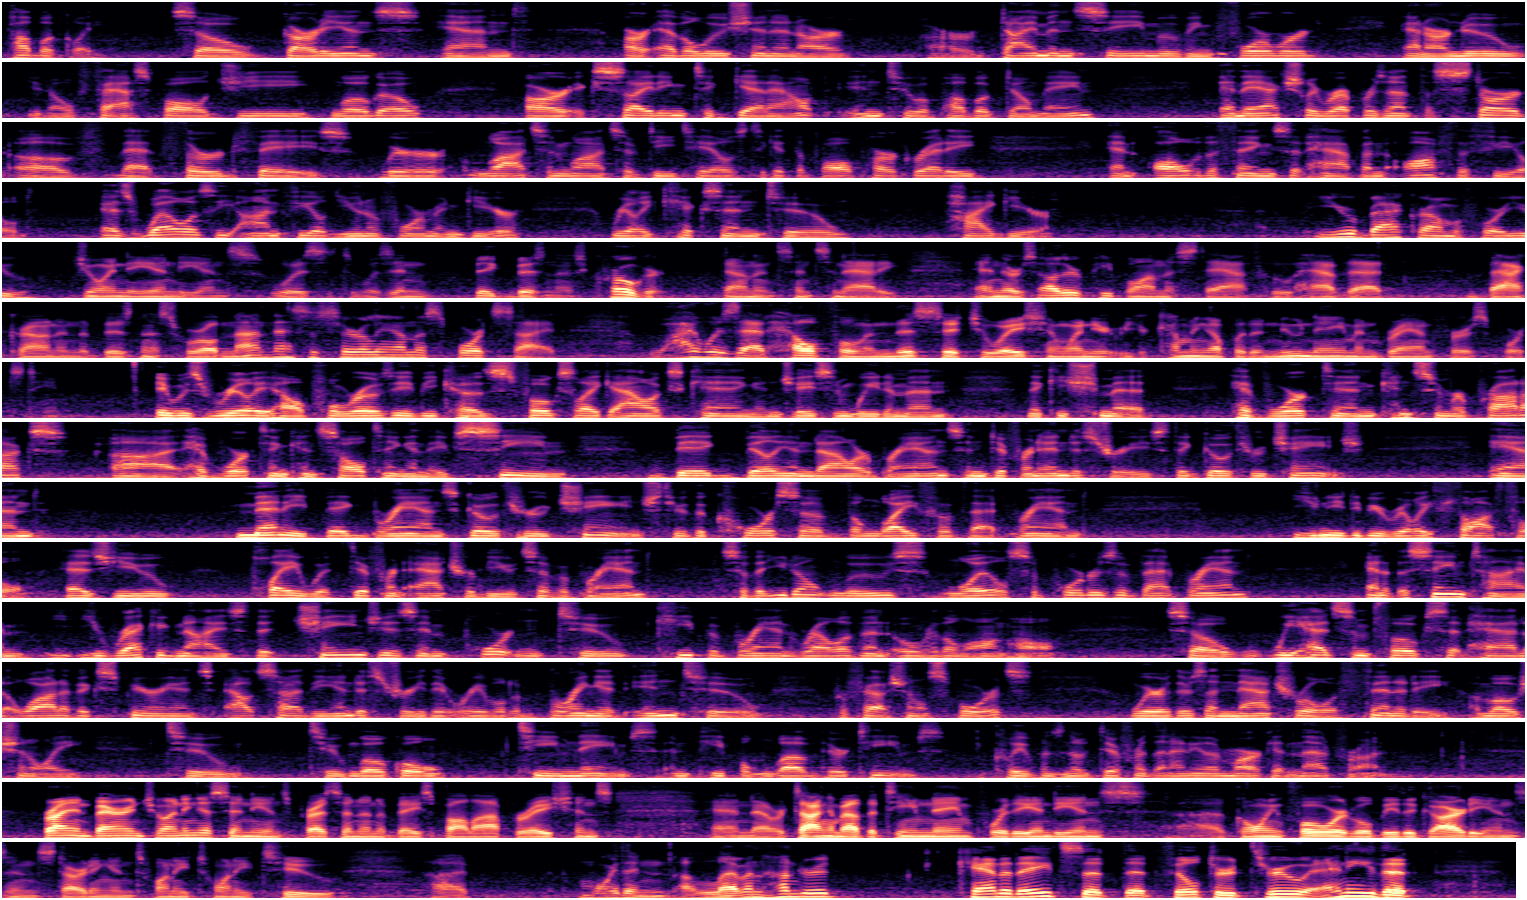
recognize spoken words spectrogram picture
publicly. So Guardians and our evolution and our our Diamond C moving forward and our new, you know, fastball G logo are exciting to get out into a public domain and they actually represent the start of that third phase where lots and lots of details to get the ballpark ready and all of the things that happen off the field as well as the on-field uniform and gear really kicks into high gear your background before you joined the Indians was was in big business, Kroger down in Cincinnati, and there's other people on the staff who have that background in the business world, not necessarily on the sports side. Why was that helpful in this situation when you're, you're coming up with a new name and brand for a sports team? It was really helpful, Rosie, because folks like Alex King and Jason Wiedemann, Nikki Schmidt have worked in consumer products, uh, have worked in consulting, and they've seen big billion dollar brands in different industries that go through change. And many big brands go through change through the course of the life of that brand. You need to be really thoughtful as you play with different attributes of a brand so that you don't lose loyal supporters of that brand. And at the same time, you recognize that change is important to keep a brand relevant over the long haul. So we had some folks that had a lot of experience outside the industry that were able to bring it into professional sports where there's a natural affinity emotionally to to local team names and people love their teams. Cleveland's no different than any other market in that front. Brian Barren joining us, Indians president of baseball operations. And uh, we're talking about the team name for the Indians uh, going forward will be the Guardians, and starting in 2022. Uh, more than 1,100 candidates that, that filtered through. Any that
